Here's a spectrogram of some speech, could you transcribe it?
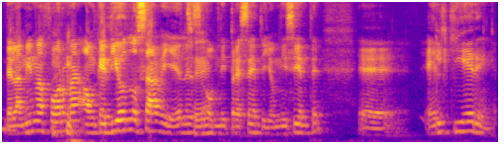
De la misma forma, aunque Dios lo sabe y Él es Sí. omnipresente y omnisciente, eh, Él quiere,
